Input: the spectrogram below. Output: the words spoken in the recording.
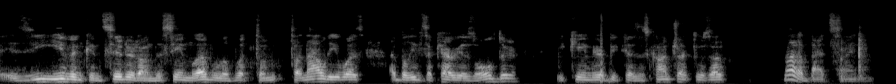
Is he even considered on the same level of what Ton- Tonali was? I believe Zakaria is older. He came here because his contract was up. Not a bad signing.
